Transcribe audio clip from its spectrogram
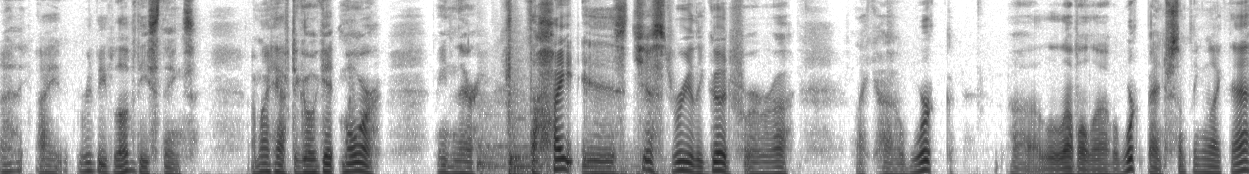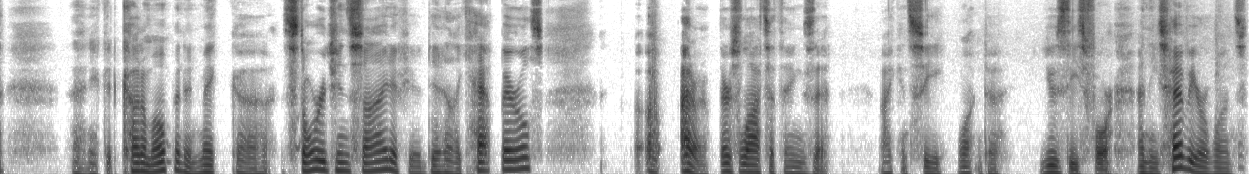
I, I really love these things. I might have to go get more. I mean, they're, the height is just really good for uh, like a work uh, level of a workbench, something like that. And you could cut them open and make uh, storage inside if you did like half barrels. uh, I don't know. There's lots of things that I can see wanting to use these for. And these heavier ones,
